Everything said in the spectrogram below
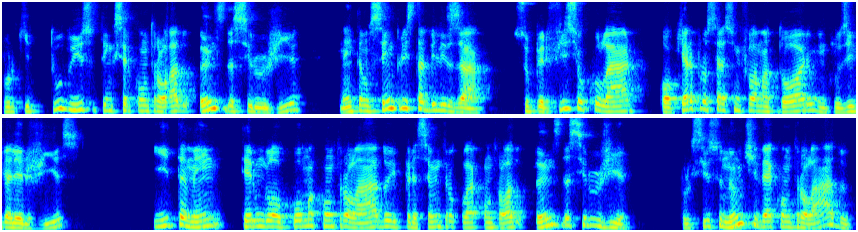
porque tudo isso tem que ser controlado antes da cirurgia. Né? Então, sempre estabilizar superfície ocular, qualquer processo inflamatório, inclusive alergias, e também ter um glaucoma controlado e pressão intraocular controlado antes da cirurgia. Porque se isso não tiver controlado,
